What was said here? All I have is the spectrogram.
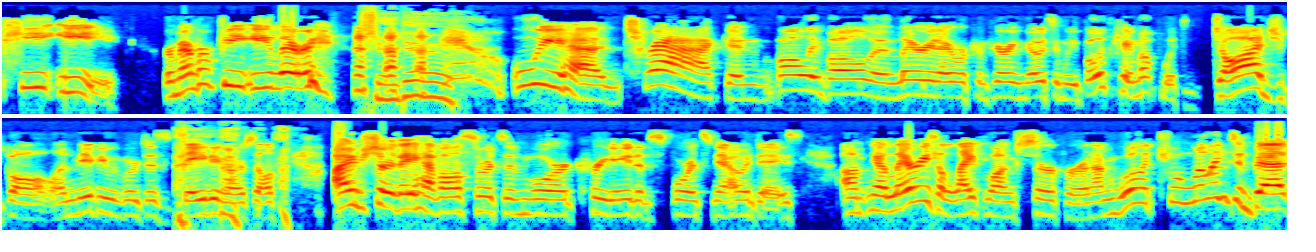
PE. Remember PE, Larry? Sure do. we had track and volleyball, and Larry and I were comparing notes, and we both came up with dodgeball. And maybe we were just dating ourselves. I'm sure they have all sorts of more creative sports nowadays. Um, now, Larry's a lifelong surfer, and I'm willing, willing to bet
